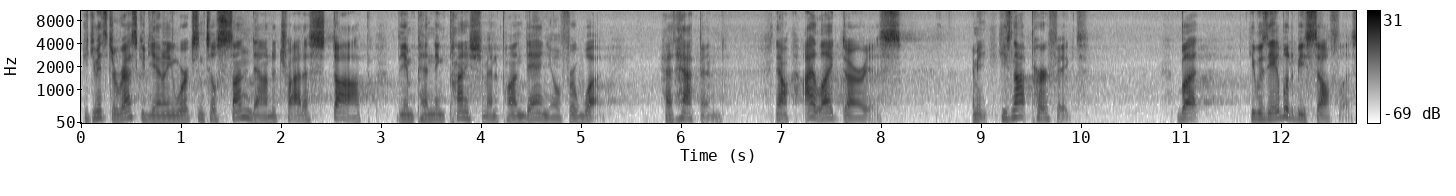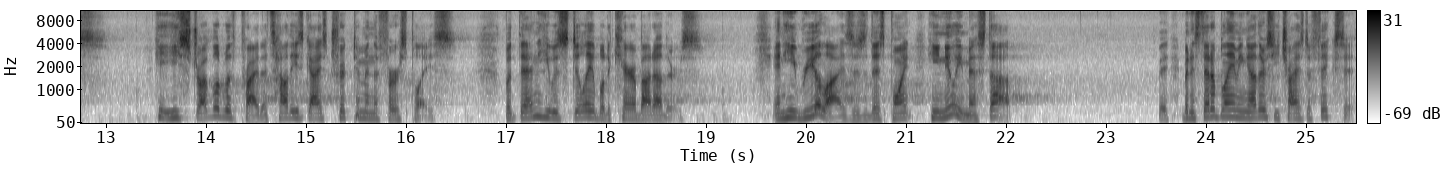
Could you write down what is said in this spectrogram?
He commits to rescue Daniel. He works until sundown to try to stop the impending punishment upon Daniel for what had happened. Now, I like Darius. I mean, he's not perfect, but he was able to be selfless. He, he struggled with pride. That's how these guys tricked him in the first place but then he was still able to care about others. And he realizes at this point, he knew he messed up. But, but instead of blaming others, he tries to fix it.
